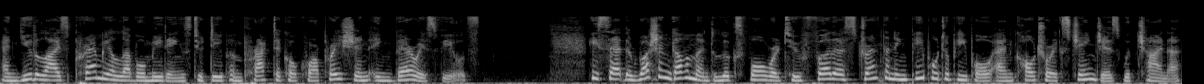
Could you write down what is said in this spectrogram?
and utilize premier level meetings to deepen practical cooperation in various fields. He said the Russian government looks forward to further strengthening people to people and cultural exchanges with China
